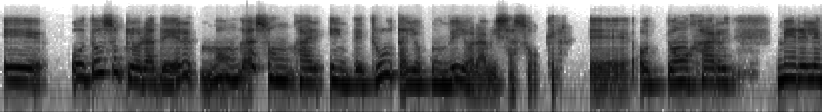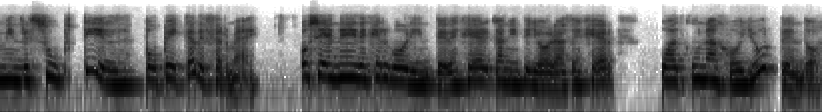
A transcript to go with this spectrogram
Eh, och då såklart att det är många som har inte trott att jag kunde göra vissa saker. Eh, och de har mer eller mindre subtilt påpekat det för mig. Och säga nej, den här går inte, den här kan inte göras, den här. Och att kunna ha gjort då.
